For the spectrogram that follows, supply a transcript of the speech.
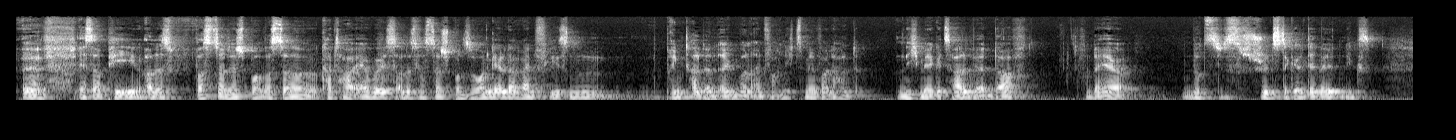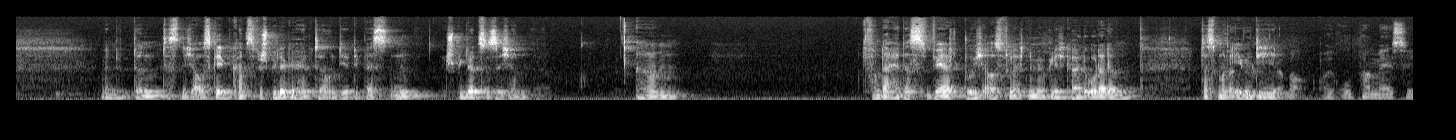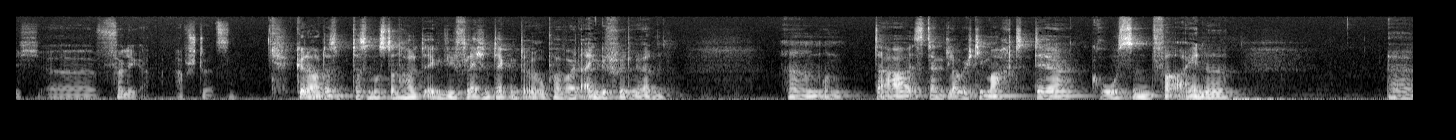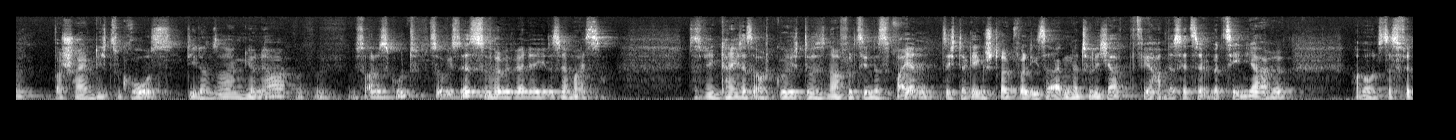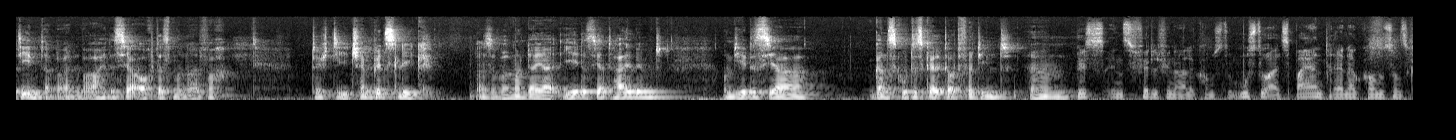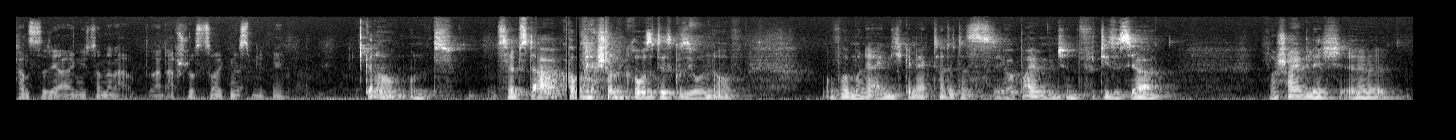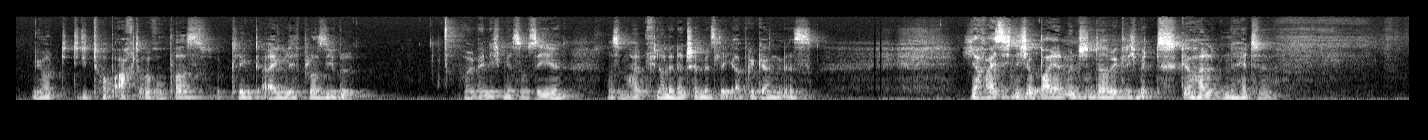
äh, SAP, alles, was da, der, was da Qatar Airways, alles, was da Sponsorengelder reinfließen, bringt halt dann irgendwann einfach nichts mehr, weil halt nicht mehr gezahlt werden darf. Von daher nutzt das schönste Geld der Welt nichts wenn du dann das nicht ausgeben kannst für Spielergehälter und dir die besten Spieler zu sichern. Ähm, von daher, das wäre durchaus vielleicht eine Möglichkeit oder dann, dass man dann eben die. die aber europamäßig äh, völlig abstürzen. Genau, das, das muss dann halt irgendwie flächendeckend europaweit eingeführt werden. Ähm, und da ist dann, glaube ich, die Macht der großen Vereine äh, wahrscheinlich zu groß, die dann sagen, ja, ja, ist alles gut, so wie es ist, weil wir werden ja jedes Jahr Meister. Deswegen kann ich das auch gut durchaus nachvollziehen, dass Bayern sich dagegen sträubt, weil die sagen natürlich, ja, wir haben das jetzt ja über zehn Jahre, haben wir uns das verdient. Aber in Wahrheit ist ja auch, dass man einfach durch die Champions League, also weil man da ja jedes Jahr teilnimmt und jedes Jahr ganz gutes Geld dort verdient. Ähm Bis ins Viertelfinale kommst du. Musst du als Bayern-Trainer kommen, sonst kannst du dir eigentlich so ein Abschlusszeugnis mitnehmen. Genau, und selbst da kommen ja schon große Diskussionen auf. Obwohl man ja eigentlich gemerkt hatte, dass ja, Bayern München für dieses Jahr wahrscheinlich äh, ja, die, die Top 8 Europas klingt eigentlich plausibel. Weil wenn ich mir so sehe, was im Halbfinale der Champions League abgegangen ist, ja, weiß ich nicht, ob Bayern München da wirklich mitgehalten hätte.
